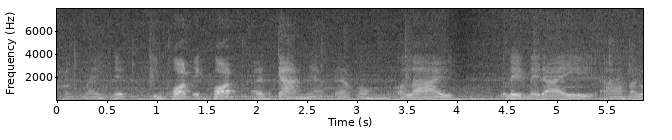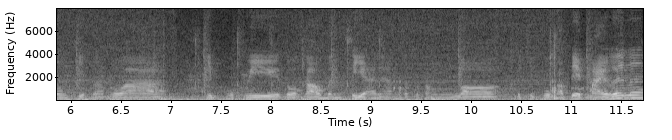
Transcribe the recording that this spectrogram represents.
แพทใหม่แพท import export อะไรสักอย่างเนี้ยนะของออนไลน์ก็เลยไม่ได้อ่ามาลงคลิปนะเพราะว่าคลิปพวกวีตัวเก่ามันเสียนะครับแล้วก็ รอไปคลิปพวกอัปเดตใหม่เฮ้ยเลย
